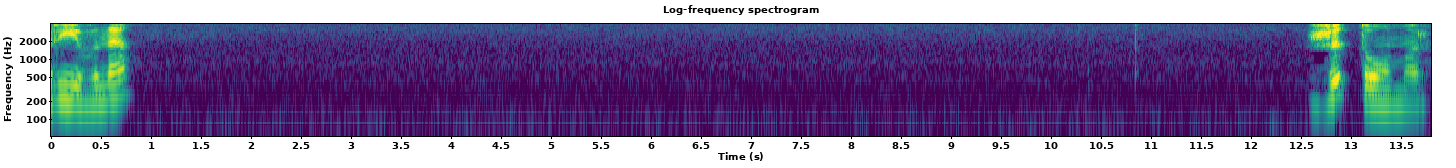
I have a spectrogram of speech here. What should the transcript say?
Рівне. Житомир.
